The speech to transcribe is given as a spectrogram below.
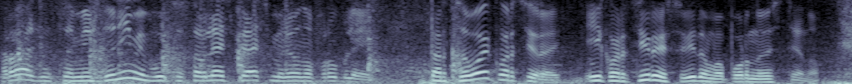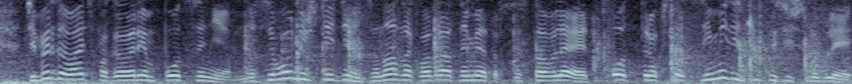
разница между ними будет составлять 5 миллионов рублей торцевой квартирой и квартирой с видом в опорную стену. Теперь давайте поговорим по цене. На сегодняшний день цена за квадратный метр составляет от 370 тысяч рублей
